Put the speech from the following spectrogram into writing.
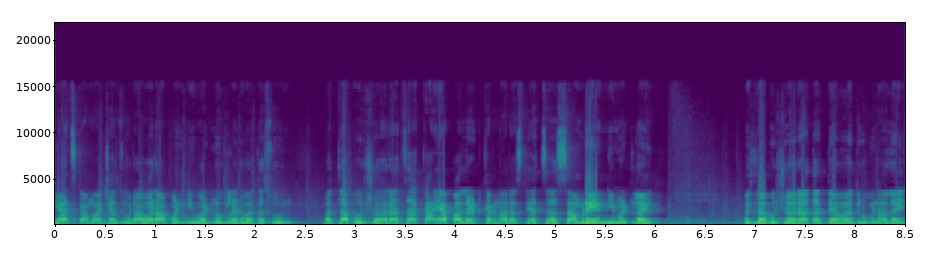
याच कामाच्या जोरावर आपण निवडणूक लढवत असून बदलापूर शहराचा कायापालट करणार असल्याचं सांबरे यांनी म्हटलंय. बदलापूर शहरात अद्ययावत रुग्णालय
